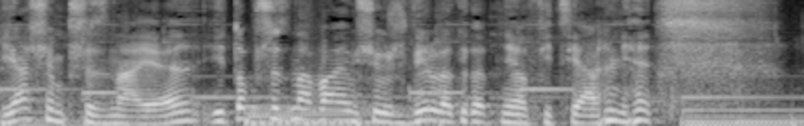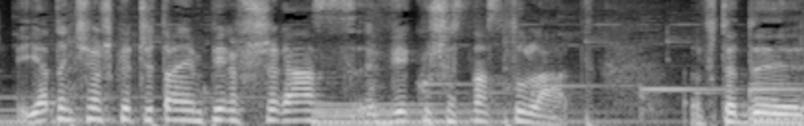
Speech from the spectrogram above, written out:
ja się przyznaję, i to przyznawałem się już wielokrotnie oficjalnie, ja tę książkę czytałem pierwszy raz w wieku 16 lat. Wtedy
